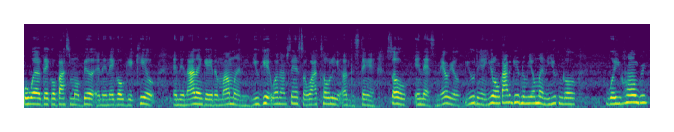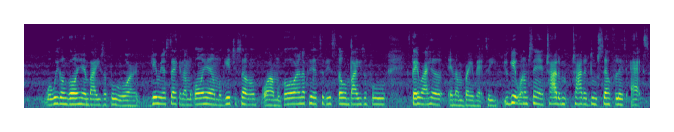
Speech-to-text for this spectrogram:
well, what if they go buy some more bill and then they go get killed and then I done gave them my money. You get what I'm saying? So I totally understand. So in that scenario, you then you don't gotta give them your money. You can go were you hungry? Well we gonna go ahead and buy you some food or give me a second, I'm gonna go in ahead, I'm gonna get you something or I'm gonna go right up here to this store and buy you some food. Stay right here and I'm bring back to you. You get what I'm saying? Try to try to do selfless acts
